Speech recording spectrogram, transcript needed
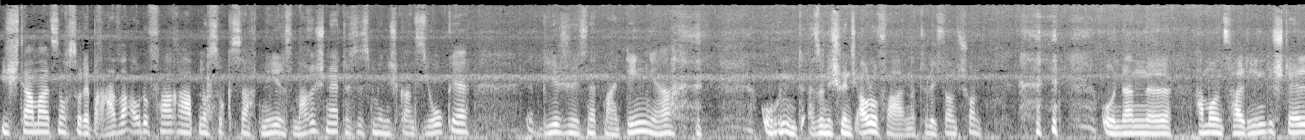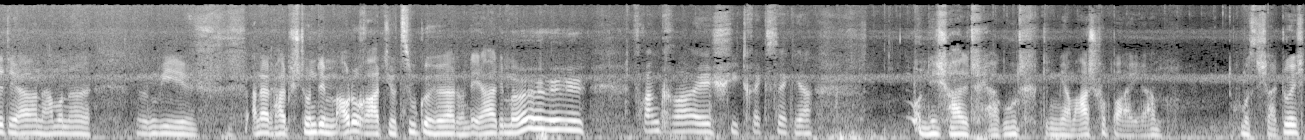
Ich damals noch so der brave Autofahrer, habe noch so gesagt, nee, das mache ich nicht, das ist mir nicht ganz Joker. Bierchen ist nicht mein Ding, ja. Und also nicht, wenn ich Auto fahre, natürlich sonst schon. und dann äh, haben wir uns halt hingestellt, ja, und haben eine irgendwie anderthalb Stunden im Autoradio zugehört und er halt immer, hey, Frankreich, die Drecksäck, ja. Und ich halt, ja gut, ging mir am Arsch vorbei, ja. Musste ich halt durch.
